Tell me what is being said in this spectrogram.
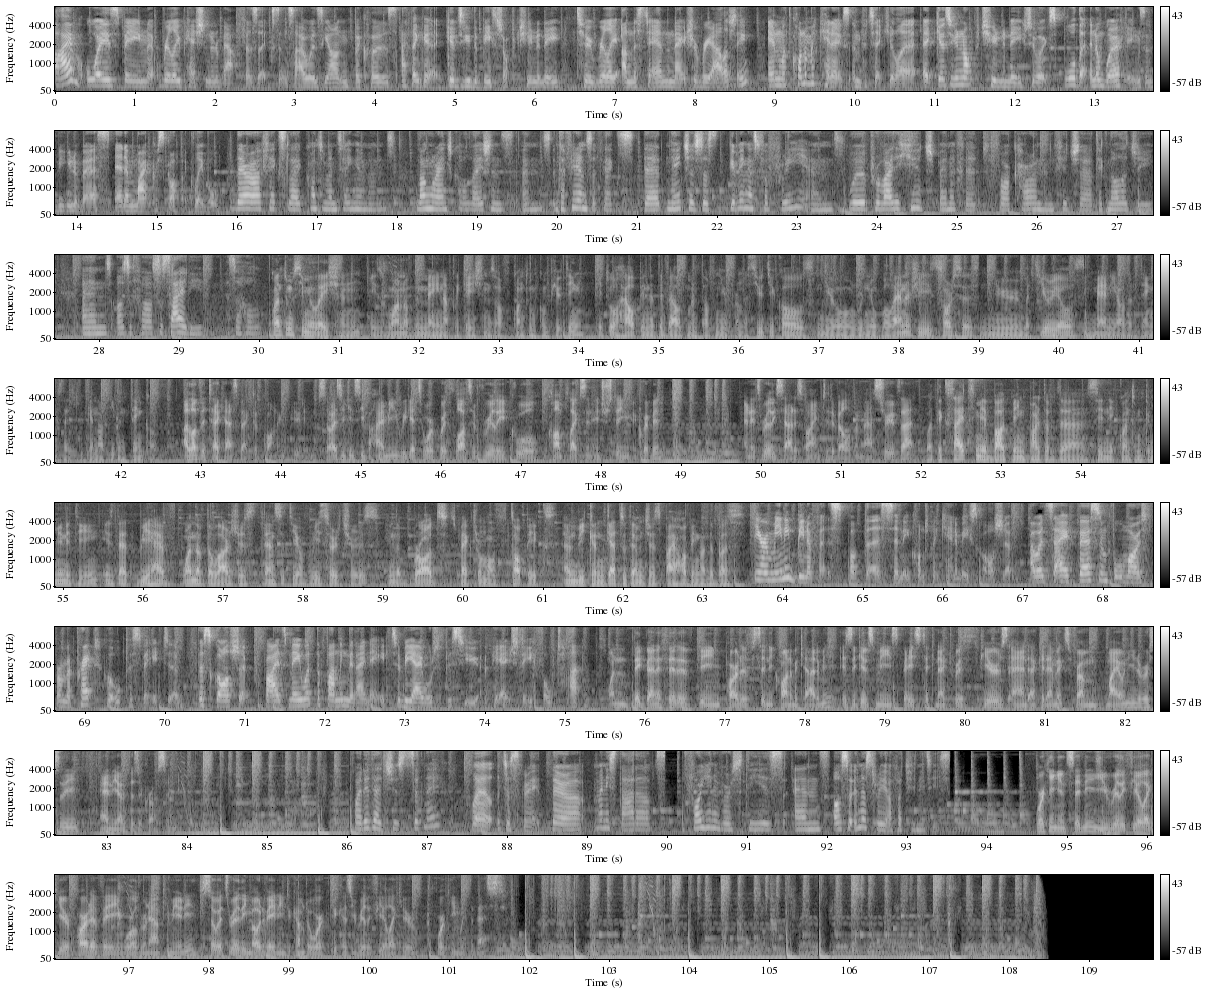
I've always been really passionate about physics since I was young because I think it gives you the best opportunity to really understand the nature of reality. And with quantum mechanics in particular, it gives you an opportunity to explore the inner workings of the universe at a microscopic level. There are effects like quantum entanglement, long-range correlations and interference effects that nature is just giving us for free and will provide a huge benefit for current and future technology and also for society as a whole. Quantum simulation is one of the main applications of quantum computing. It will help in the development of new pharmaceuticals, new renewable energy sources, new materials, many other things that we cannot even think of. I love the tech aspect of quantum computing. So as you can see behind me, we get to work with lots of really cool, complex and interesting equipment and it's really satisfying to develop a mastery of that. What excites me about being part of the Sydney quantum community is that we have one of the largest density of researchers in the broad spectrum of topics and we can get to them just by hopping on the bus. There are many benefits of the Sydney Quantum Academy Scholarship. I would say first and foremost from a practical perspective, the scholarship provides me with the funding that I need to be able to pursue a PhD full time. One big benefit of being part of Sydney Quantum Academy is it gives me space to connect with peers and academics from my own university and the others across Sydney. Why did I choose Sydney? Well, it's just great. There are many startups, four universities, and also industry opportunities. Working in Sydney, you really feel like you're part of a world-renowned community, so it's really motivating to come to work because you really feel like you're working with the best.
